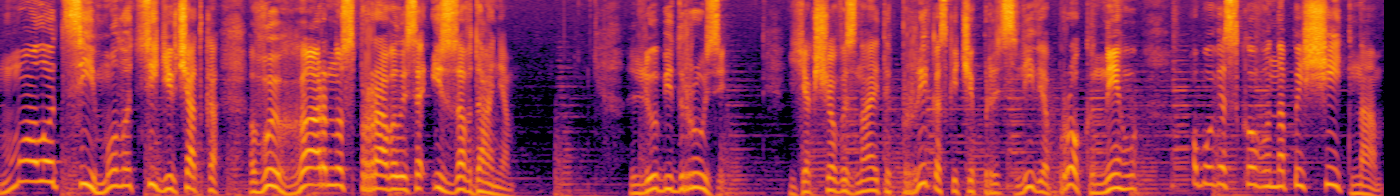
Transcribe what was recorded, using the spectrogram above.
Молодці, молодці, дівчатка. Ви гарно справилися із завданням. Любі друзі, якщо ви знаєте приказки чи прислів'я про книгу, обов'язково напишіть нам.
